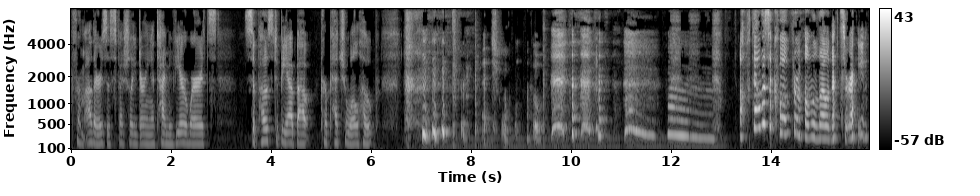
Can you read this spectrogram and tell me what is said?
from others, especially during a time of year where it's supposed to be about perpetual hope. Perpetual hope. Oh, that was a quote from Home Alone. That's right.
